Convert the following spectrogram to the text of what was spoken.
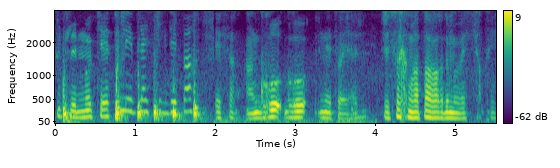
toutes les moquettes. Tous les plastiques des portes. et faire un gros gros nettoyage. J'espère qu'on va pas avoir de mauvaises surprises.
